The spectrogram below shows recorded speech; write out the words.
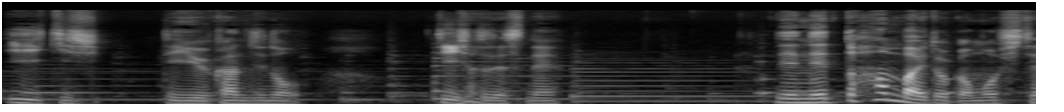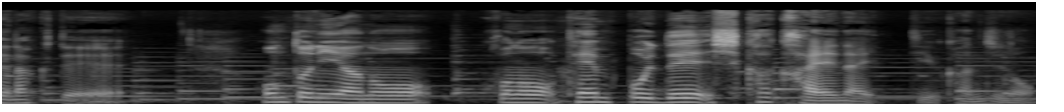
いい生地っていう感じの T シャツですね。で、ネット販売とかもしてなくて、本当にあの、この店舗でしか買えないっていう感じの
